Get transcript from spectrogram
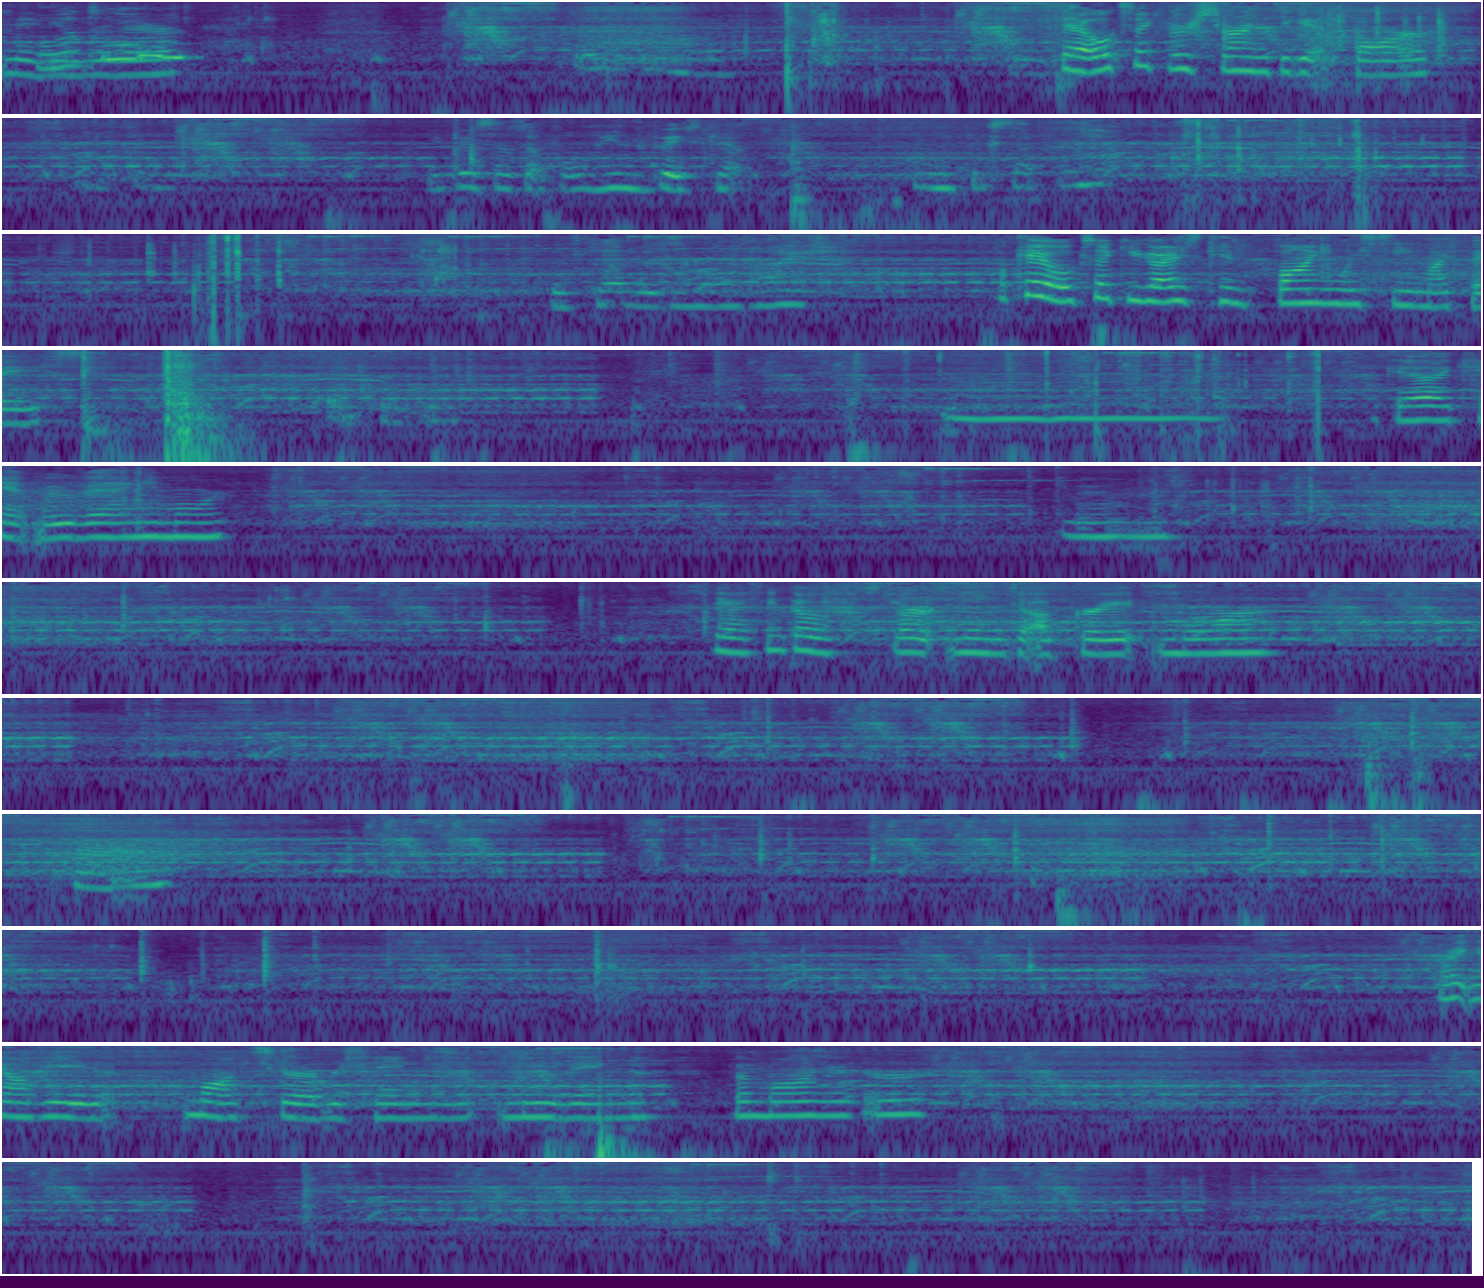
Maybe over there. Yeah, it looks like they're starting to get far. Your face doesn't fully in the face cap. Can you fix that for me? Face cam is in my eyes. Okay, it looks like you guys can finally see my face. Mm, okay, I can't move it anymore. Mm. Yeah, I think I'll start needing to upgrade more. Right now, the monster everything's moving the monitor.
